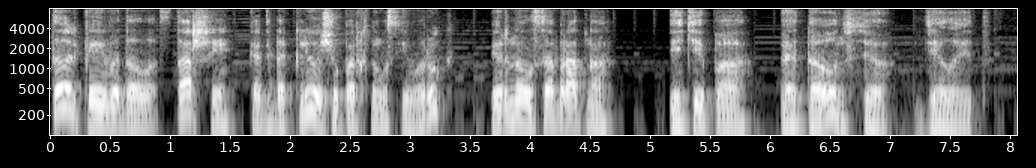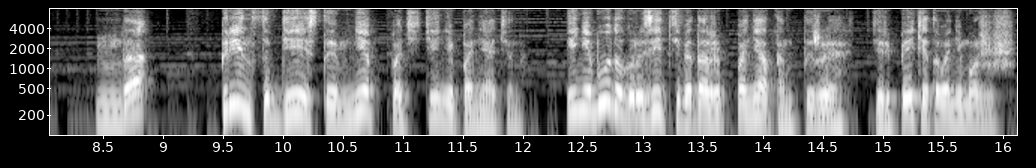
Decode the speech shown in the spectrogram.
Только и выдал старший, когда ключ упорхнул с его рук, вернулся обратно. И типа, это он все делает. Да, принцип действия мне почти непонятен. И не буду грузить тебя даже понятным, ты же терпеть этого не можешь.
